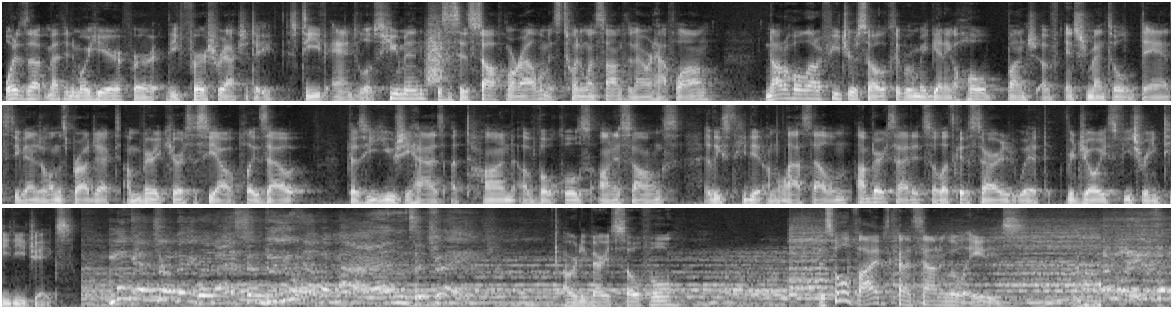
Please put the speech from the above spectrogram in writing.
What is up, Matthew Demoy here for the first reaction to Steve Angello's Human. This is his sophomore album. It's 21 songs, an hour and a half long. Not a whole lot of features, so it looks like we're gonna be getting a whole bunch of instrumental dance Steve Angello on this project. I'm very curious to see how it plays out because he usually has a ton of vocals on his songs. At least he did on the last album. I'm very excited, so let's get it started with Rejoice featuring TD Jakes. Look at your neighbor and ask him, do you have a mind to change? Already very soulful. This whole vibe's kind of sounding a little 80s. Here's a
